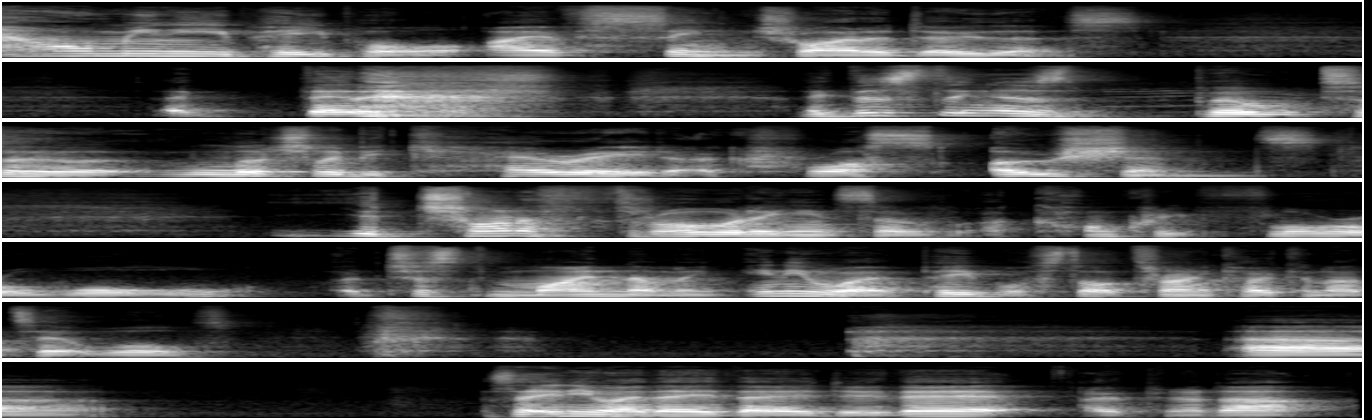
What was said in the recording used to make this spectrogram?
how many people I've seen try to do this. Like that is, like this thing is built to literally be carried across oceans. You're trying to throw it against a, a concrete floor or wall. It's just mind numbing. Anyway, people, stop throwing coconuts at walls. Uh, so anyway, they, they do that, open it up,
